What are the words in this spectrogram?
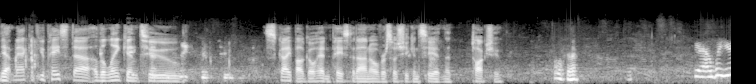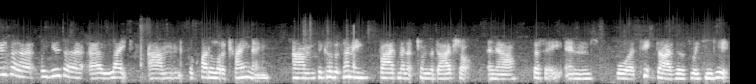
Yeah, Mac, if you paste uh, the link into Skype, I'll go ahead and paste it on over so she can see it in the TalkShoe. Okay. Yeah, we use a we use a, a lake um, for quite a lot of training um, because it's only five minutes from the dive shop in our city, and for tech divers we can get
